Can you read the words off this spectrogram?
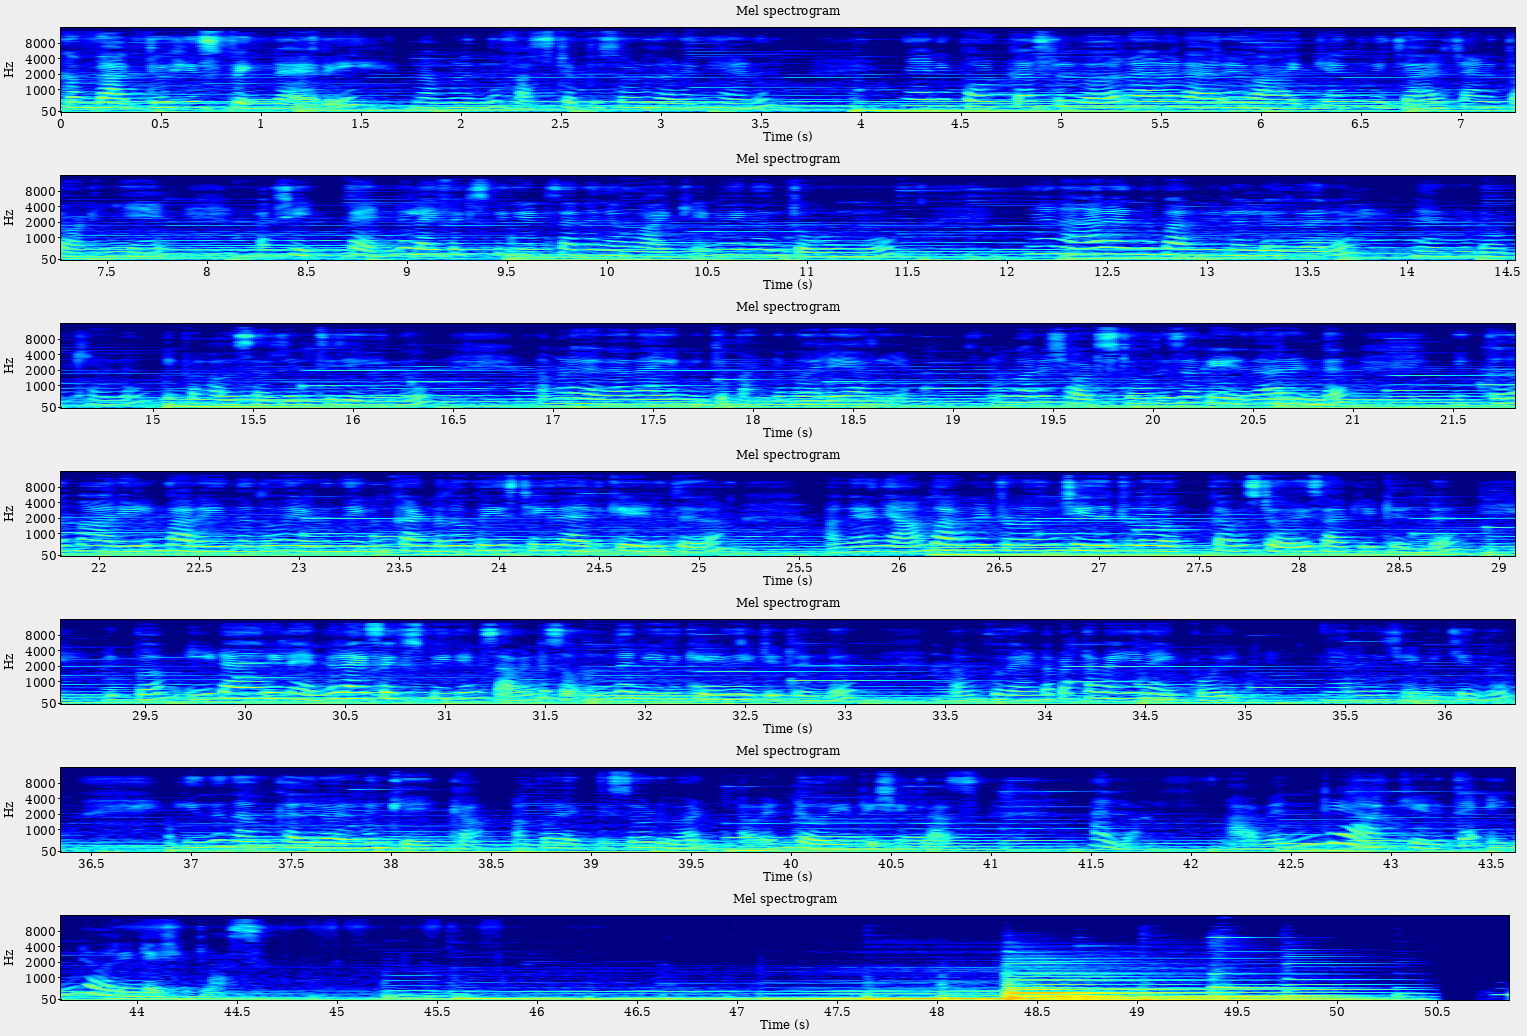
Welcome back to his spring diary നമ്മൾ ഇന്ന് first episode തുടങ്ങിയാണ്. ഞാൻ ഈ പോഡ്കാസ്റ്റിൽ വേറൊരാളുടെ ഡയറി വായിക്കാമെന്ന് വിചാരിച്ചാണ് തുടങ്ങിയേ. പക്ഷേ ഇപ്പം എന്റെ ലൈഫ് എക്സ്പീരിയൻസ് തന്നെ ഞാൻ വായിക്കേണ്ടി വരുമെന്ന് തോന്നുന്നു. ഞാൻ ആരാന്ന് പറഞ്ഞില്ലല്ലോ ഇതുവരെ? ഞാനൊരു ഡോക്ടറാണ് ഇപ്പോൾ ഹൗസ് സർജൻസി ചെയ്യുന്നു. നമ്മുടെ കഥാനായകൻ എനിക്ക് പണ്ട് മുതലേ അറിയാം. കുറേ ഷോർട്ട് സ്റ്റോറീസൊക്കെ എഴുതാറുണ്ട്. മിക്കതും ആരെങ്കിലും പറയുന്നതോ എവിടുന്നേലും കണ്ടതോ പേസ്റ്റ് ചെയ്തായിരിക്കും എഴുതുക. അങ്ങനെ ഞാൻ പറഞ്ഞിട്ടുള്ളതും ചെയ്തിട്ടുള്ളതും ഒക്കെ അവ സ്റ്റോറീസ് ആക്കിയിട്ടുണ്ട്. ഇപ്പം ഈ ഡയറിയിൽ എന്റെ ലൈഫ് എക്സ്പീരിയൻസ് അവന്റെ സ്വന്തം രീതിക്ക് എഴുതിയിട്ടിട്ടുണ്ട്. നമുക്ക് വേണ്ടപ്പെട്ട പയ്യനായി പോയി. ഞാനങ്ങ് ക്ഷമിക്കുന്നു. ഇന്ന് നമുക്കതിൽ ഒരെണ്ണം കേൾക്കാം. അപ്പോൾ എപ്പിസോഡ് വൺ അവന്റെ ഓറിയന്റേഷൻ ക്ലാസ് അല്ല അവന്റെ ആക്കിയെടുത്ത എന്റെ ഓറിയന്റേഷൻ ക്ലാസ്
